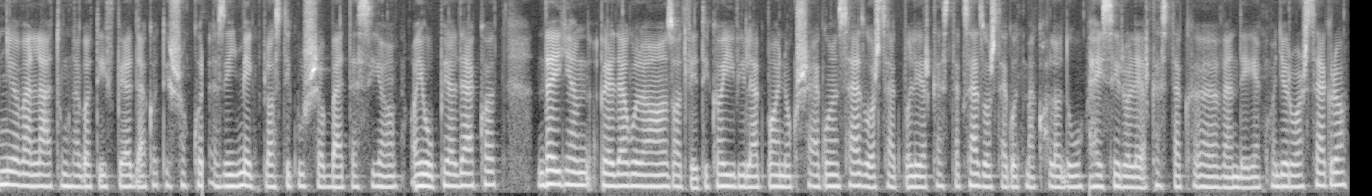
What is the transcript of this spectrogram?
nyilván látunk negatív példákat, és akkor ez így még plastikusabbá teszi a, a jó példákat. De igen, például az atlétikai világbajnokságon száz országból érkeztek, száz országot meghaladó helyszínről érkeztek vendégek Magyarországra,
